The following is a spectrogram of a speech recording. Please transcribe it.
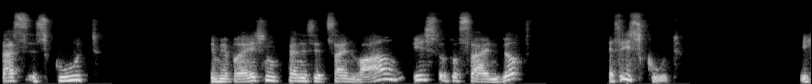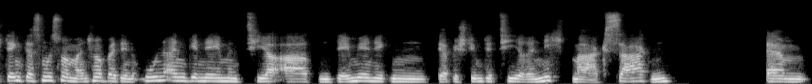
dass es gut im Hebräischen kann es jetzt sein war, ist oder sein wird. Es ist gut. Ich denke, das muss man manchmal bei den unangenehmen Tierarten, demjenigen, der bestimmte Tiere nicht mag, sagen. Ähm,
